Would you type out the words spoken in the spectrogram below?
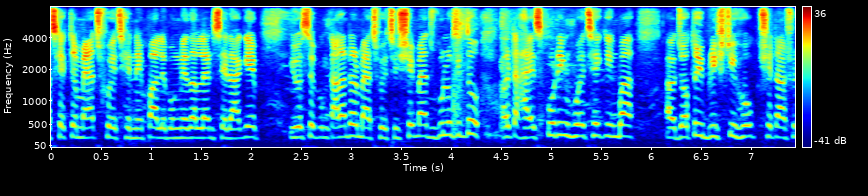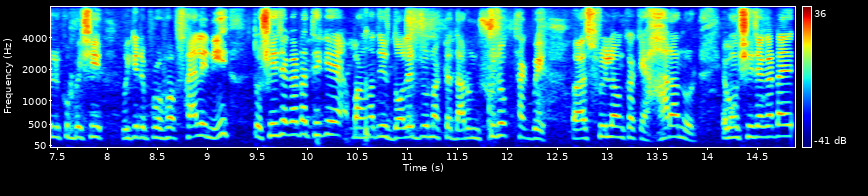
আজকে একটা ম্যাচ হয়েছে নেপাল এবং নেদারল্যান্ডস এর আগে ইউএস এবং কানাডার ম্যাচ হয়েছে। সেই ম্যাচগুলো কিন্তু একটা হাই স্কোরিং হয়েছে কিংবা যতই বৃষ্টি হোক, সেটা আসলে খুব বেশি উইকেটে প্রভাব ফেলেনি। তো সেই জায়গাটা থেকে বাংলাদেশ দলের জন্য একটা দারুণ সুযোগ থাকবে শ্রীলঙ্কাকে হারানোর। এবং সেই জায়গাটায়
